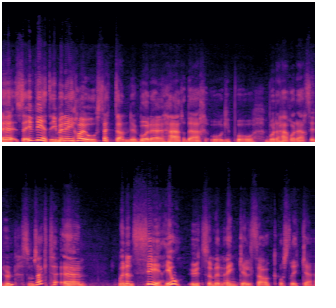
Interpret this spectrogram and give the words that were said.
Eh, Så jeg vet Men jeg har jo sett den både her, der og på både her og der sin hund, som sagt. Ja. Men den ser jo ut som en enkel sak å strikke.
